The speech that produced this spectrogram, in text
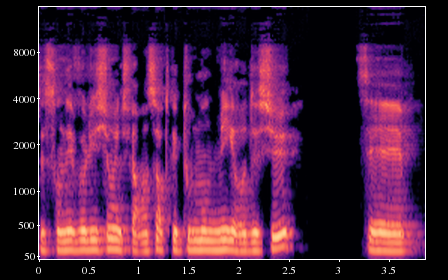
de son évolution et de faire en sorte que tout le monde migre dessus, c'est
